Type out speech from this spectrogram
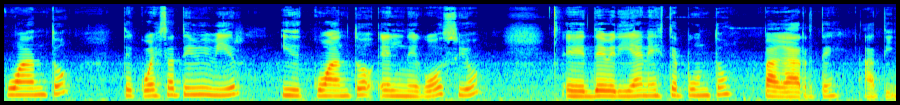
cuánto te cuesta a ti vivir y cuánto el negocio eh, debería en este punto pagarte a ti.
